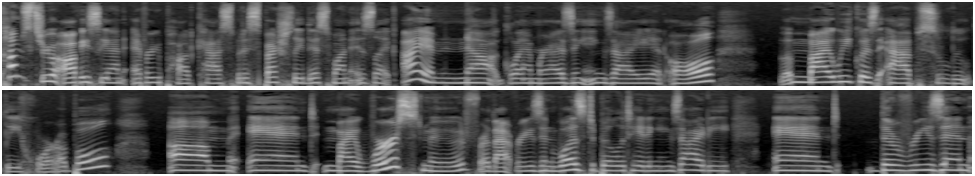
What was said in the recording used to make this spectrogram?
comes through obviously on every podcast, but especially this one is like I am not glamorizing anxiety at all. My week was absolutely horrible. Um, and my worst mood for that reason was debilitating anxiety. And the reason,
